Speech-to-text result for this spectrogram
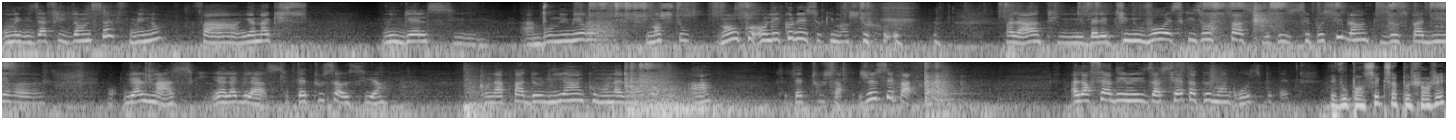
On met des affiches dans le self, mais non. Enfin, il y en a qui. Miguel, c'est un bon numéro. Il mange tout. On, les connaît, ceux qui mangent tout. voilà, puis ben, les petits nouveaux, est-ce qu'ils osent pas? C'est c'est possible hein, qu'ils osent pas dire. euh, Bon, Il y a le masque, il y a la glace, c'est peut-être tout ça aussi. Hein. On n'a pas de lien comme on avait avant. Hein. C'est peut-être tout ça. Je sais pas. Alors faire des assiettes un peu moins grosses peut-être. Et vous pensez que ça peut changer?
